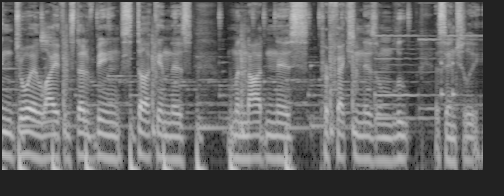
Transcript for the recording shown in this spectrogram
enjoy life instead of being stuck in this monotonous perfectionism loop, essentially.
